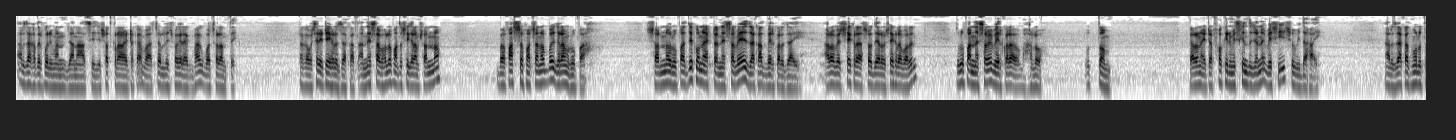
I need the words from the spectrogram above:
আর জাকাতের পরিমাণ জানা আছে যে শতকরা আড়াই টাকা বা চল্লিশ ভাগের এক ভাগ বছর আনতে। টাকা পয়সার এটাই হলো জাকাত। আর নেশাব হলো পঁচাশি গ্রাম স্বর্ণ বা পাঁচশো পঁচানব্বই গ্রাম রূপা। স্বর্ণ, রূপা যে কোনো একটা নেশাবে জাকাত বের করা যায়। আরবের শেখরা, সৌদি আরবের শেখরা বলেন, রূপার নেশাবে বের করা ভালো, উত্তম। কারণ এটা ফকির মিসকিনদের জন্য বেশি সুবিধা হয়। আর জাকাত মূলত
